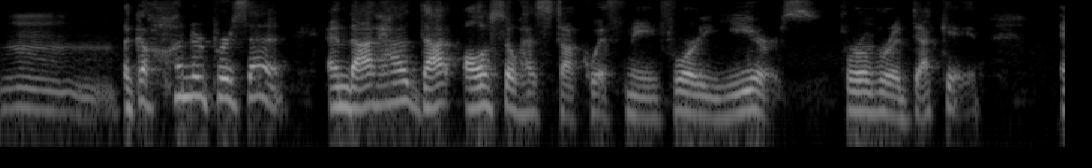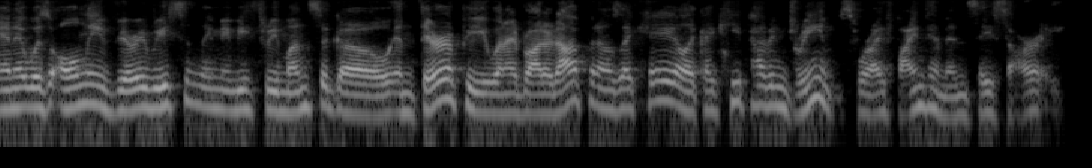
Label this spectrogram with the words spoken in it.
Mm. like a hundred percent. And that had that also has stuck with me for years, for over a decade. And it was only very recently, maybe three months ago in therapy when I brought it up and I was like, hey, like I keep having dreams where I find him and say sorry.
